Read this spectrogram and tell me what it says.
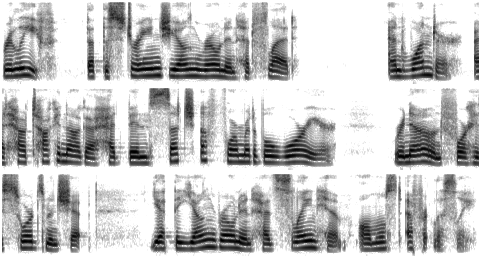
Relief that the strange young Ronin had fled. and wonder at how Takenaga had been such a formidable warrior, renowned for his swordsmanship, yet the young Ronin had slain him almost effortlessly.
